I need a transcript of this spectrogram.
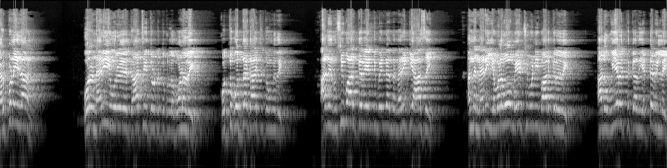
கற்பனை தான் ஒரு நரி ஒரு திராட்சை தோட்டத்துக்குள்ள போனது. கொத்து கொத்தா காய்ச்சி தொங்குது. அது ருசி பார்க்க வேண்டும் என்று அந்த நரிக்கு ஆசை. அந்த நரி எவ்வளவோ முயற்சி பண்ணி பார்க்கிறது. அது உயரத்துக்கு அது எட்டவில்லை.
